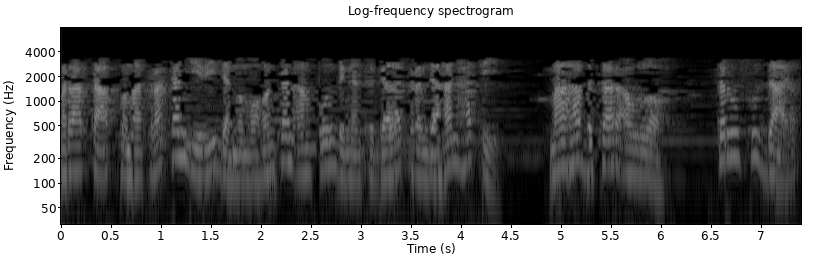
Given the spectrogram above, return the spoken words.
Meratap, memasrahkan diri dan memohonkan ampun dengan segala kerendahan hati. Maha besar Allah. Seru Fuzail,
